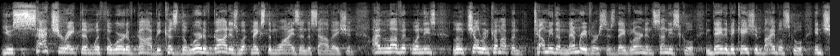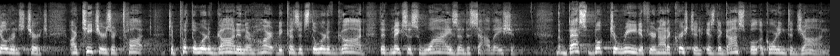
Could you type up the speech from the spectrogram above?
You saturate them with the Word of God because the Word of God is what makes them wise unto salvation. I love it when these little children come up and tell me the memory verses they've learned in Sunday school, in daily vacation Bible school, in children's church. Our teachers are taught to put the Word of God in their heart because it's the Word of God that makes us wise unto salvation. The best book to read if you're not a Christian is the Gospel according to John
